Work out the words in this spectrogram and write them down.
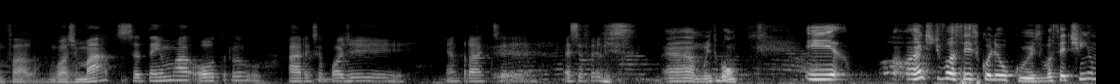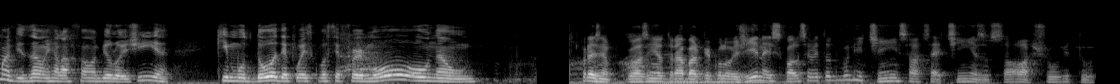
como fala, não gosta de mato, você tem uma outra área que você pode entrar que você vai ser feliz. Ah, muito bom. E antes de você escolher o curso, você tinha uma visão em relação à biologia que mudou depois que você formou ou não? Por exemplo, igualzinho eu trabalho com ecologia, na escola você vê tudo bonitinho, só setinhas, o sol, a chuva e tudo.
